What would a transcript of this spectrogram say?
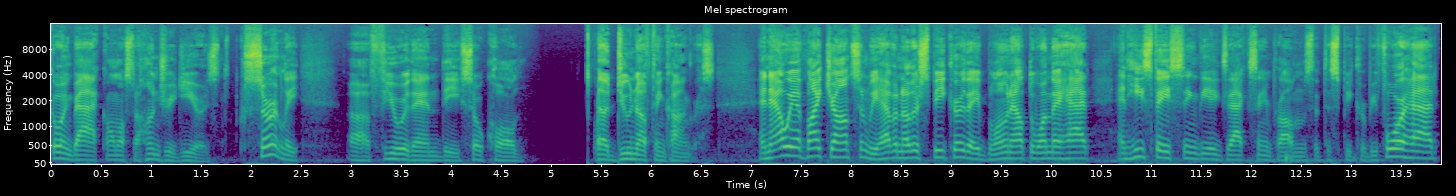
going back almost 100 years. Certainly uh, fewer than the so called uh, do nothing Congress. And now we have Mike Johnson. We have another speaker. They've blown out the one they had, and he's facing the exact same problems that the speaker before had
